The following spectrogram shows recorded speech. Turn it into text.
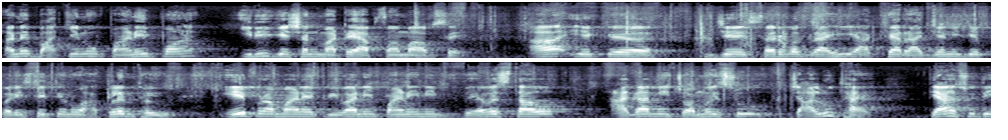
અને બાકીનું પાણી પણ ઇરિગેશન માટે આપવામાં આવશે. આ એક જે સર્વગ્રાહી આખા રાજ્યની જે પરિસ્થિતિનું આકલન થયું, એ પ્રમાણે પીવાની પાણીની વ્યવસ્થાઓ આગામી ચોમાસું ચાલુ થાય, ત્યાં સુધી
